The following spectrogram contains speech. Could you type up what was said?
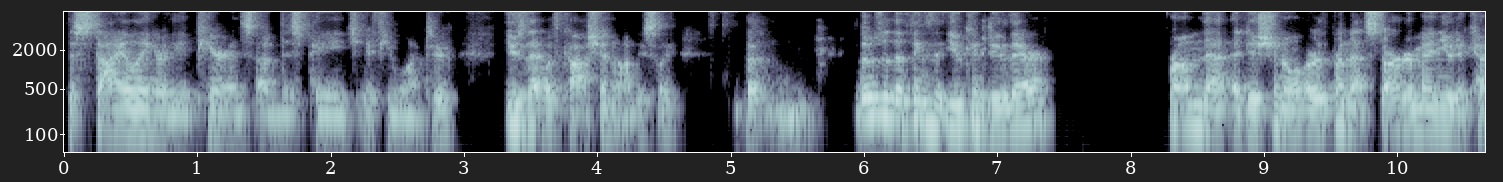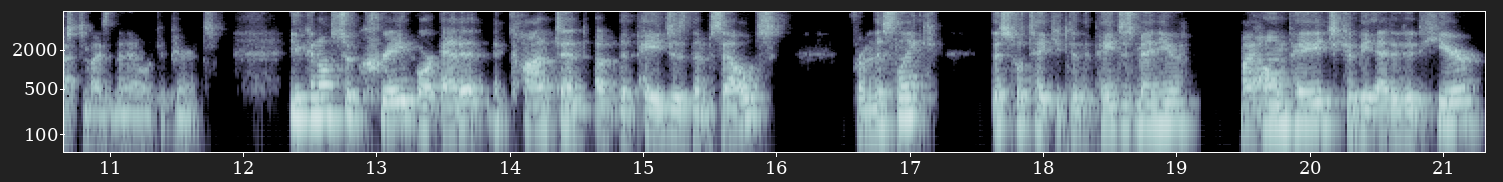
the styling or the appearance of this page if you want to. Use that with caution, obviously. But those are the things that you can do there from that additional or from that starter menu to customize the network appearance. You can also create or edit the content of the pages themselves from this link. This will take you to the pages menu. My home page could be edited here.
